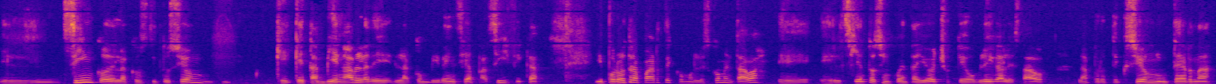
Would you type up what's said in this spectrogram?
el 5 de la Constitución que, también habla de la convivencia pacífica. Y por otra parte, como les comentaba, eh, el 158 que obliga al Estado la protección interna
